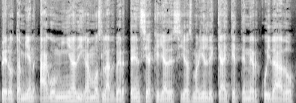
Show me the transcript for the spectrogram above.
pero también hago mía, digamos, la advertencia que ya decías, Mariel, de que hay que tener cuidado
